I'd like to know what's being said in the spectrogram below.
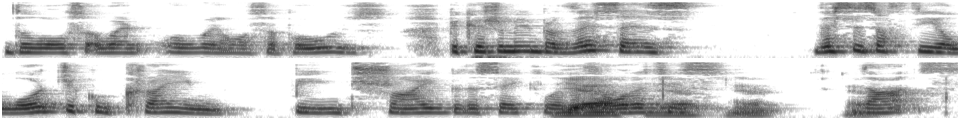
the law sort of went, oh well, I suppose. Because remember, this is, this is a theological crime being tried by the secular Yeah, authorities yeah, yeah. that's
